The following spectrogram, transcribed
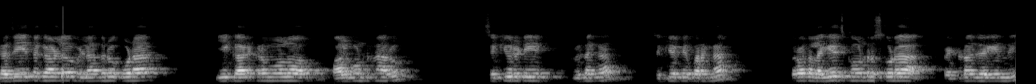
గజ ఈతగాళ్ళు వీళ్ళందరూ కూడా ఈ కార్యక్రమంలో పాల్గొంటున్నారు. సెక్యూరిటీ విధంగా సెక్యూరిటీ పరంగా. తర్వాత లగేజ్ కౌంటర్స్ కూడా పెట్టడం జరిగింది.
